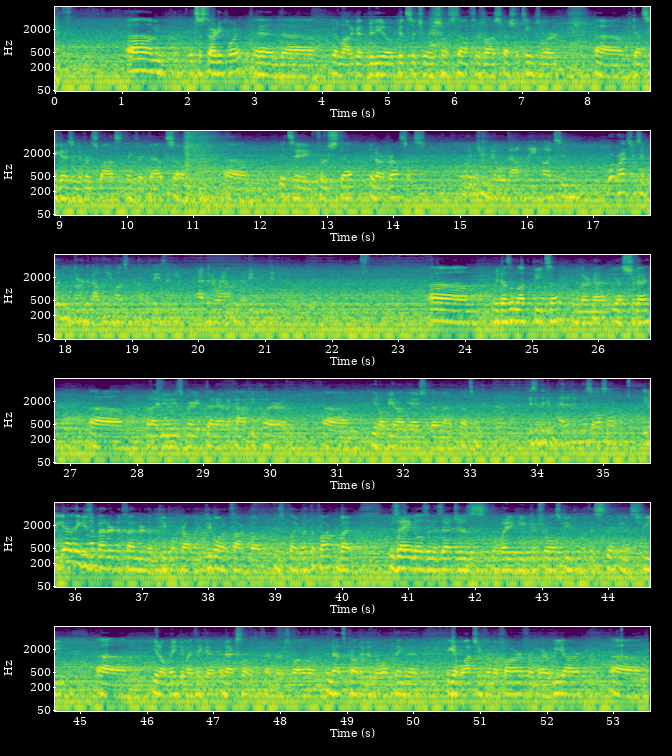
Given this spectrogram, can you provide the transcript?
today? It's a starting point, and uh, got a lot of good video, good situational stuff. There's a lot of special teams work. Um, got to see guys in different spots and things like that. So um, it's a first step in our process. What did you know about Lane Hutson? What, or I should say, what have you learned about Lane Hutson the couple days that you have been around that maybe you didn't know? Um, he doesn't love pizza. We learned that yesterday. Um, but I knew he's a very dynamic hockey player, and um, you know, being on the ice with him, that, that's what Is it the competitiveness also? You know, you Yeah, I think he's a better defender than people probably. People want to talk about his play with the puck, but his angles and his edges, the way he controls people with his stick and his feet, um, you know, make him, I think, a, an excellent defender as well. And, and that's probably been the one thing that, again, watching from afar, from where we are, um,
